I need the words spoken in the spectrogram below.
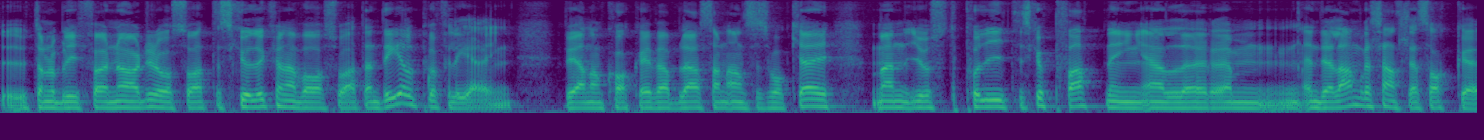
utan att bli för nördig då, så att det skulle kunna vara så att en del profilering via någon kaka i webbläsaren anses vara okej, okay, men just politisk uppfattning eller um, en del andra känsliga saker,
